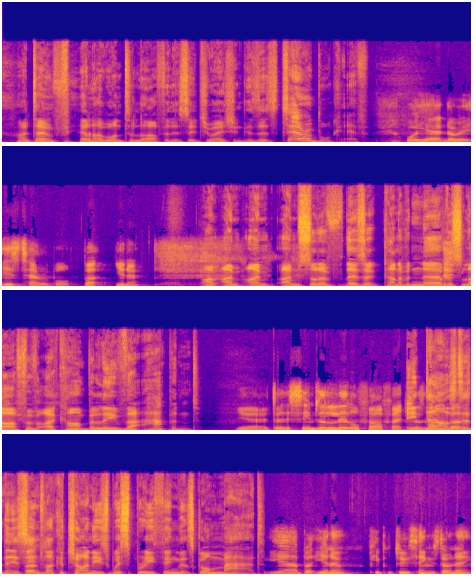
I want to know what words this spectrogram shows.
I don't feel I want to laugh at the situation because it's terrible, Kev. well, yeah, no, it is terrible, but you know, I'm, I'm, I'm, I'm sort of. There's a kind of a nervous laugh of I can't believe that happened. Yeah, it, seems a little far fetched. It does, It, But- doesn't it? It but- seems like a Chinese whispery thing that's gone mad. yeah, but you know, people do things, don't they?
